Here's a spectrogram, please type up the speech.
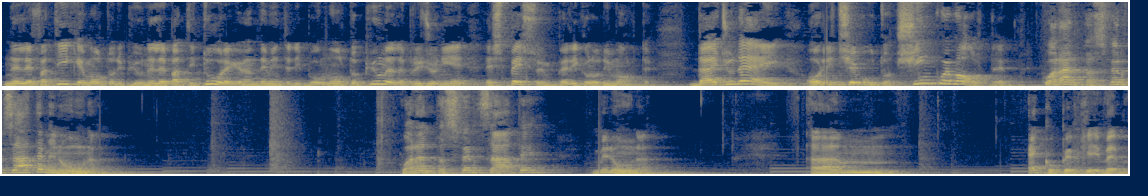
Nelle fatiche molto di più, nelle battiture grandemente di più, molto più nelle prigionie e spesso in pericolo di morte. Dai giudei ho ricevuto cinque volte 40 sferzate meno una. 40 sferzate meno una. Um, ecco perché, beh,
